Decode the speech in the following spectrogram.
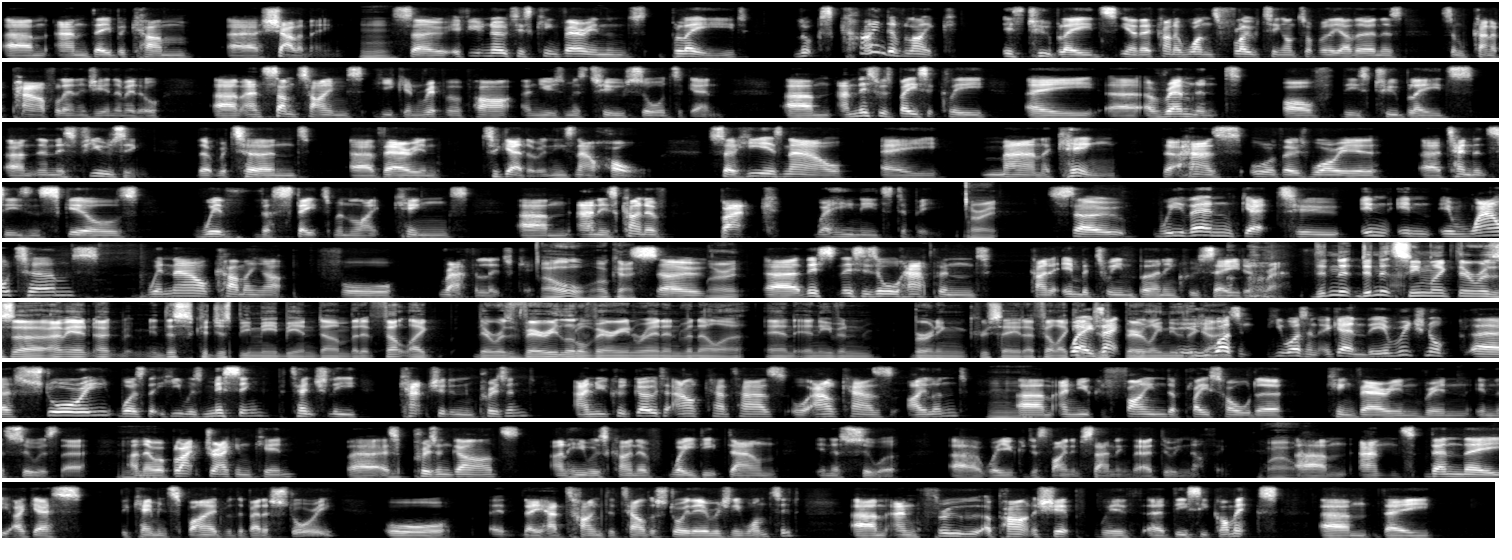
um, and they become uh, Shalamayne. Mm. So if you notice, King Varian's blade looks kind of like his two blades. You know, they're kind of one's floating on top of the other, and there's some kind of powerful energy in the middle. Um, and sometimes he can rip them apart and use them as two swords again. Um, and this was basically a uh, a remnant of these two blades um, and this fusing that returned uh, Varian together, and he's now whole. So he is now a man, a king that has all of those warrior uh, tendencies and skills with the statesman-like kings, um, and is kind of back where he needs to be. All right. So we then get to in in in WoW terms, we're now coming up for Wrath of Lich King. Oh, okay. So All right. uh, this this has all happened kind of in between Burning Crusade and Wrath. Didn't it? Didn't it seem like there was? Uh, I mean, I, this could just be me being dumb, but it felt like there was very little Varian Wrynn in Vanilla, and and even Burning Crusade. I felt like well, I exactly. just barely knew the he guy. He wasn't. He wasn't. Again, the original uh, story was that he was missing, potentially captured and imprisoned, and you could go to Alcatraz or Alcaz Island, Mhm. um, and you could find a placeholder King Varian Wrynn in the sewers there, Mhm. and there were Black Dragonkin uh, as prison guards, and he was kind of way deep down in a sewer uh, where you could just find him standing there doing nothing. Wow. Um, and then they, I guess, became inspired with a better story, or uh, they had time to tell the story they originally wanted. Um, and through a partnership with uh, DC Comics, um, they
